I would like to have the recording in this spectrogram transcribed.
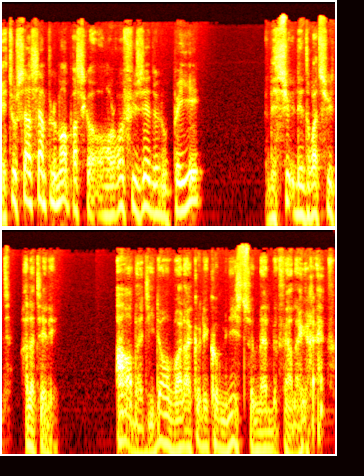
Et tout ça simplement parce qu'on refusait de nous payer les, droits de suite à la télé. Ah ben dis donc, voilà que les communistes se mettent de faire la grève.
